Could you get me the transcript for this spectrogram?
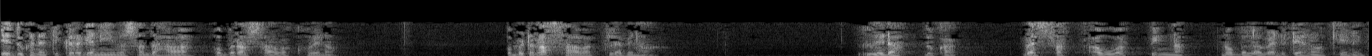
ඒ දුක නැති කර ගැනීම සඳහා ඔබ රස්සාවක් හොයනවා. ඔබට රස්සාවක් ලැබෙනවා. ලෙඩ දුකක්, වැස්සක්, අවුවක්, පින්නක් නොබල වැඩට යනවා කියන එක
